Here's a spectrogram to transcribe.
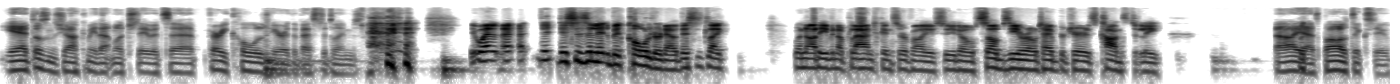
Yeah, it doesn't shock me that much, too. It's uh, very cold here at the best of times. well, uh, th- this is a little bit colder now. This is like when not even a plant can survive. So, you know, sub zero temperatures constantly. Oh, yeah, but, it's Baltics too.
